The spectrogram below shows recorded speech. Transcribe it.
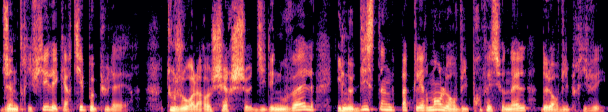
gentrifié les quartiers populaires. Toujours à la recherche d'idées nouvelles, ils ne distinguent pas clairement leur vie professionnelle de leur vie privée.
